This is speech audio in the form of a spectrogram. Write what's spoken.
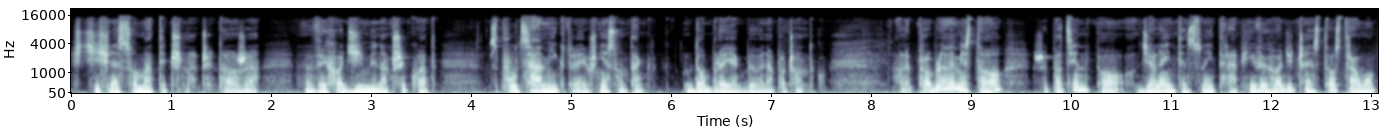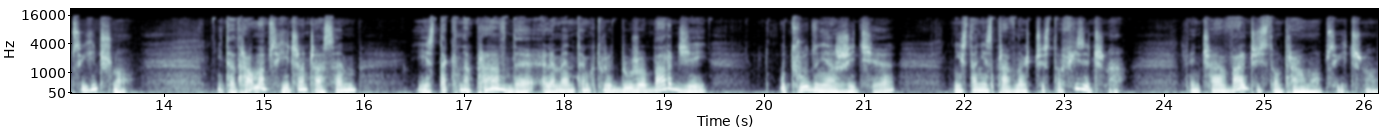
ściśle somatyczne, czy to, że wychodzimy na przykład z płucami, które już nie są tak dobre, jak były na początku. Ale problemem jest to, że pacjent po oddziale intensywnej terapii wychodzi często z traumą psychiczną. I ta trauma psychiczna czasem jest tak naprawdę elementem, który dużo bardziej utrudnia życie niż ta niesprawność czysto fizyczna. Więc trzeba walczyć z tą traumą psychiczną,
